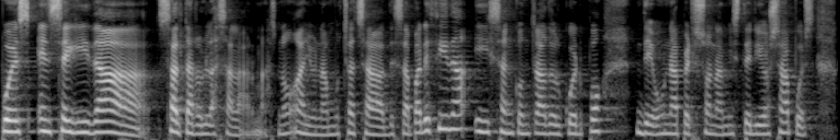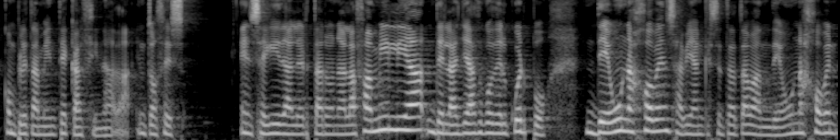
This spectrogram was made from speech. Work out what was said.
pues enseguida saltaron las alarmas. ¿no? Hay una muchacha desaparecida y se ha encontrado el cuerpo de una persona misteriosa pues completamente calcinada. Entonces, enseguida alertaron a la familia del hallazgo del cuerpo de una joven, sabían que se trataban de una joven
